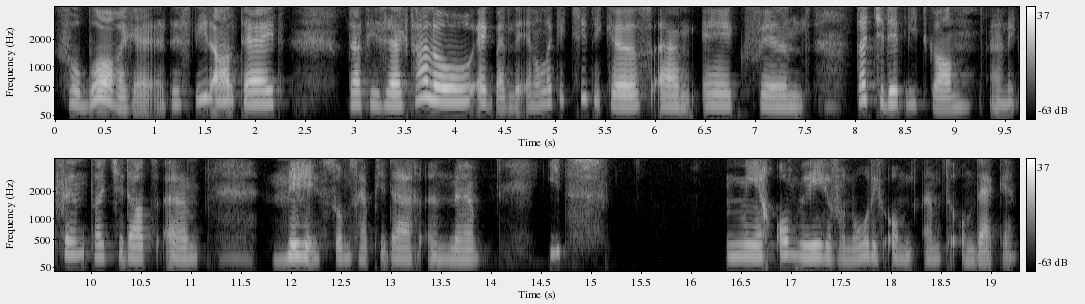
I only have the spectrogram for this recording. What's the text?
verborgen. Het is niet altijd dat hij zegt: Hallo, ik ben de innerlijke criticus en ik vind dat je dit niet kan. En ik vind dat je dat. Ehm, nee, soms heb je daar een uh, iets meer omwegen voor nodig om hem te ontdekken.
